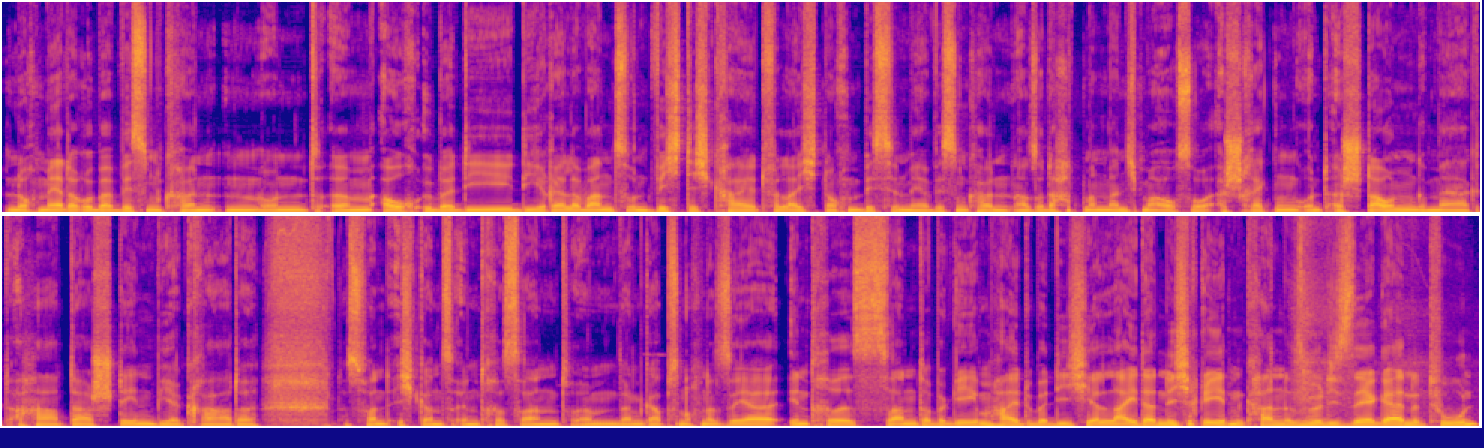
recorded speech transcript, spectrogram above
noch mehr darüber wissen könnten und ähm, auch über die, die Relevanz und Wichtigkeit vielleicht noch ein bisschen mehr wissen könnten. Also da hat man manchmal auch so Erschrecken und Erstaunen gemerkt, aha, da stehen wir gerade. Das fand ich ganz interessant. Ähm, dann gab es noch eine sehr interessante Begebenheit, über die ich hier leider nicht reden kann. Das würde ich sehr gerne tun.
